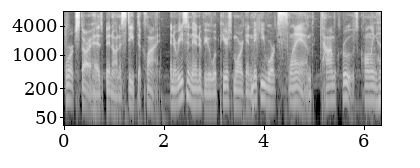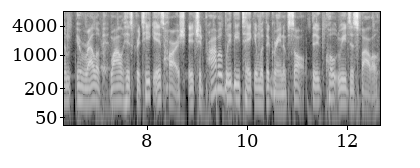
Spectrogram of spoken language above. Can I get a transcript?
Rourke's star has been on a steep decline. In a recent interview with Piers Morgan, Mickey Rourke slammed Tom Cruise, calling him irrelevant. While his critique is harsh, it should probably be taken with a grain of salt. The quote reads as follows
